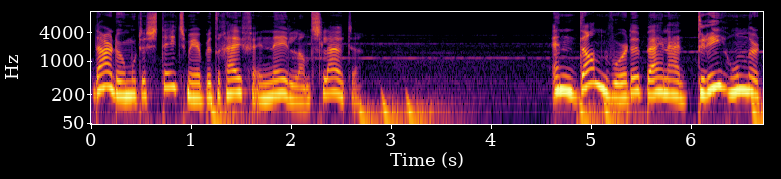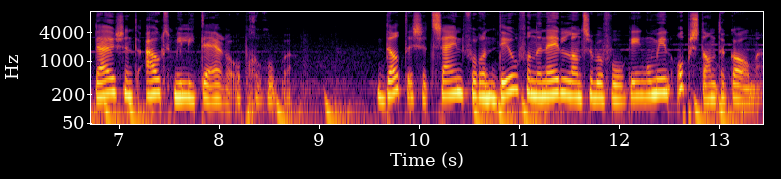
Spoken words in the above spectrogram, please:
Daardoor moeten steeds meer bedrijven in Nederland sluiten. En dan worden bijna 300.000 oud-militairen opgeroepen. Dat is het zijn voor een deel van de Nederlandse bevolking om in opstand te komen.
